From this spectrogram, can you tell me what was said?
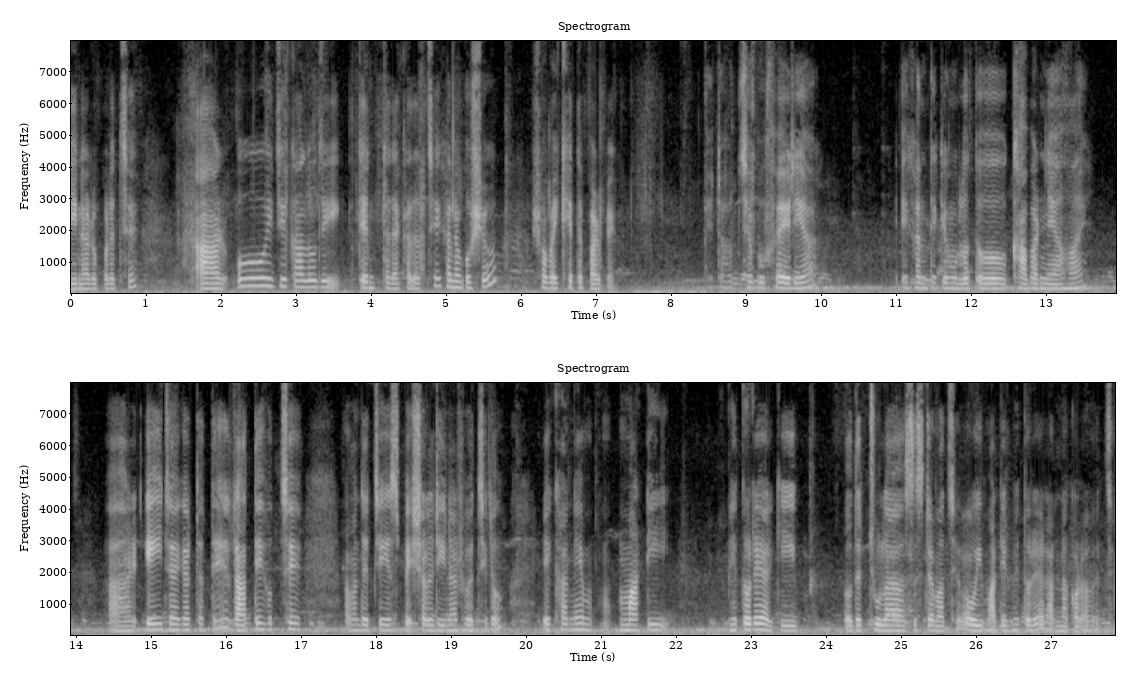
ডিনারও করেছে। আর ওই যে কালো যে টেন্টটা দেখা যাচ্ছে, এখানে বসেও সবাই খেতে পারবে। এটা হচ্ছে বুফে এরিয়া। এখান থেকে মূলত খাবার নেওয়া হয়। আর এই জায়গাটাতে রাতে হচ্ছে আমাদের যে স্পেশাল ডিনার হয়েছিল, এখানে মাটি ভেতরে আর কি ওদের চুলা সিস্টেম আছে, ওই মাটির ভেতরে রান্না করা হয়েছে।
